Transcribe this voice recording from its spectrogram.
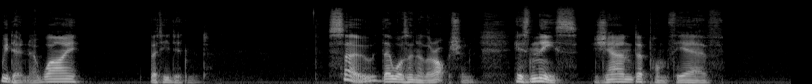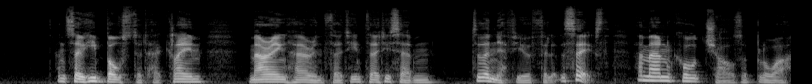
We don't know why, but he didn't. So there was another option his niece, Jeanne de Penthièvre. And so he bolstered her claim, marrying her in 1337 to the nephew of Philip VI, a man called Charles of Blois.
